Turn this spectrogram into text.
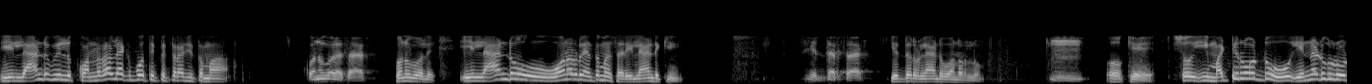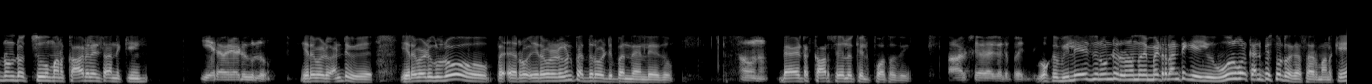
ఈ ల్యాండ్ వీళ్ళు కొనరా లేకపోతే పిత్రాజితమా? కొనుగోలు సార్. కొనుగోలు. ఈ ల్యాండ్ ఓనర్లు ఎంతమంది సార్ ఈ ల్యాండ్కి? ఇద్దరు సార్. ఇద్దరు ల్యాండ్ ఓనర్లు. ఓకే. సో ఈ మట్టి రోడ్డు ఎన్ని అడుగుల రోడ్డు ఉండొచ్చు మన కారు వెళ్ళటానికి? ఇరవై అడుగులు. ఇరవై అడుగు అంటే ఇరవై అడుగులు ఇరవై అడుగులు పెద్ద రోడ్డు ఇబ్బంది ఏం లేదు. అవును. డైరెక్ట్ కార్ సేలోకి వెళ్ళిపోతుంది. కారు సేవ గడిపోయింది ఒక విలేజ్ నుండి రెండు వందల మీటర్లు అంటే ఈ ఊరు కూడా కనిపిస్తుంటుంది కదా సార్ మనకి?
